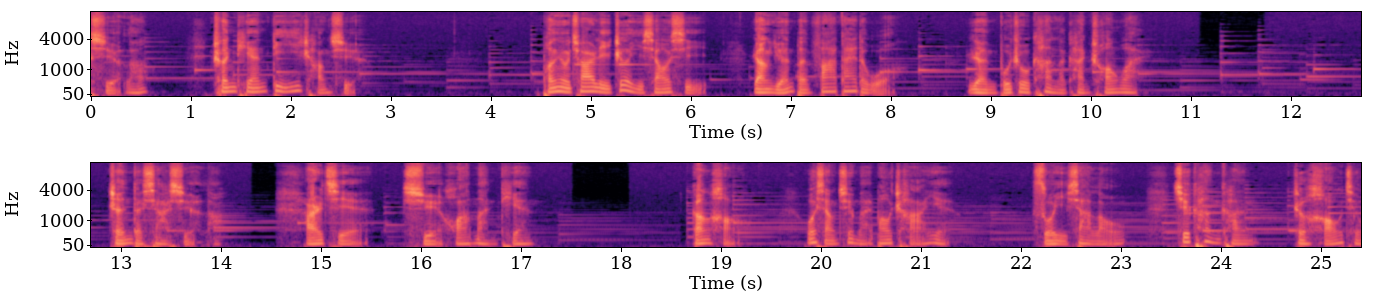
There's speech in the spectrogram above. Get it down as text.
雪了，春天第一场雪。朋友圈里这一消息，让原本发呆的我，忍不住看了看窗外。真的下雪了，而且雪花漫天。刚好，我想去买包茶叶，所以下楼去看看这好久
